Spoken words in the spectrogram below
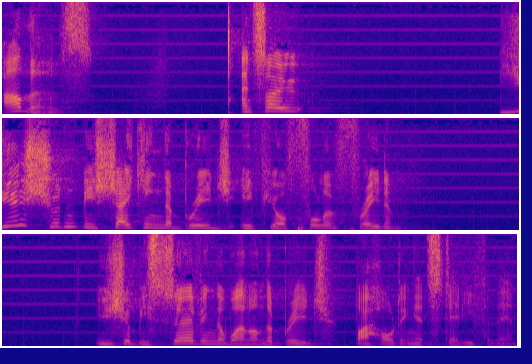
others. And so you shouldn't be shaking the bridge if you're full of freedom you should be serving the one on the bridge by holding it steady for them.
